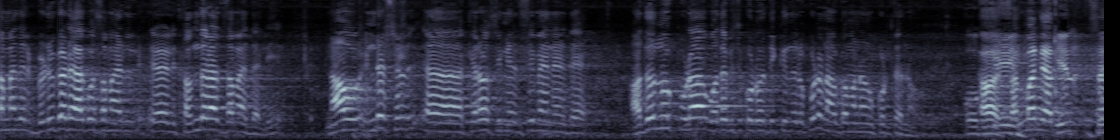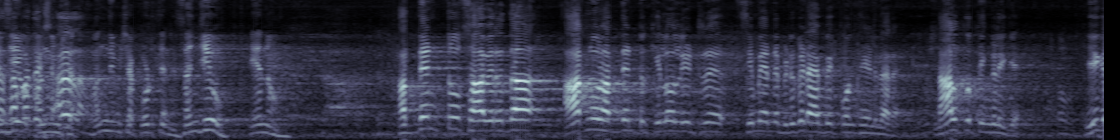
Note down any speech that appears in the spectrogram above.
ಸಮಯದಲ್ಲಿ ಬಿಡುಗಡೆ ಆಗುವ ಸಮಯದಲ್ಲಿ ತೊಂದರೆ ಆದ ಸಮಯದಲ್ಲಿ ನಾವು ಇಂಡಸ್ಟ್ರಿಯಲ್ ಕೆರೋಸಿನ್ ಸೀಮೆ ಏನಿದೆ ಅದನ್ನು ಕೂಡ ಒದಗಿಸಿಕೊಡುವ ದಿಕ್ಕಿನಲ್ಲೂ ಕೂಡ ನಾವು ಗಮನವನ್ನು ಕೊಡ್ತೇವೆ ನಾವು. ಸನ್ಮಾನ್ಯ ಒಂದ್ ನಿಮಿಷ. ಕೊಡ್ತೇನೆ. ಸಂಜೀವ್ ಏನು? ಹದಿನೆಂಟು ಸಾವಿರದ ಆರ್ನೂರ ಹದಿನೆಂಟು ಕಿಲೋ ಲೀಟರ್ ಸೀಮೆಯನ್ನು ಬಿಡುಗಡೆ ಆಗಬೇಕು ಅಂತ ಹೇಳಿದ್ದಾರೆ. ನಾಲ್ಕು ತಿಂಗಳಿಗೆ. ಈಗ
